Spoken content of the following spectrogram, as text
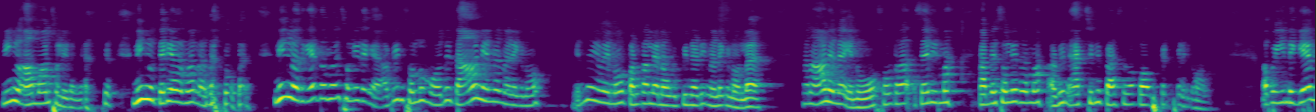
நீங்களும் ஆமான்னு சொல்லிடுங்க. நீங்களும் தெரியாத மாதிரி நடந்துக்கோங்க. நீங்களும் அதுக்கு ஏற்ற மாதிரி சொல்லிடுங்க. அப்படின்னு சொல்லும்போது தான் என்ன நினைக்கணும்? என்ன வேணும் நான் நமக்கு பின்னாடி நினைக்கணும்ல ஆனா ஆள் என்ன? என்னவோ சொல்றா. சரிம்மா நான் அப்படியே சொல்லிடுறேம்மா அப்படின்னு ஆக்சுவலி பாசிவா கோஆப்ரேட் பண்ணிடுவாங்க. அப்போ இந்த கேம்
